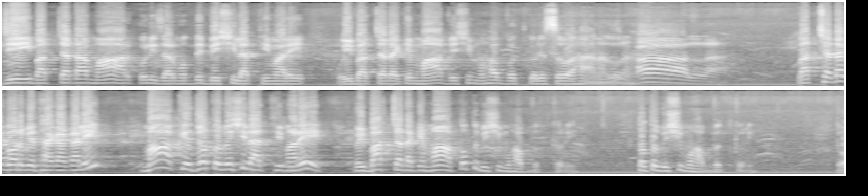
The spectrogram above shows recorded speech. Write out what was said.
যে এই বাচ্চাটা মার কলিজার মধ্যে বেশি লাথি মারে ওই বাচ্চাটাকে মা বেশি মোহাব্বত করে সোহান আল্লাহ বাচ্চাটা গর্ভে থাকাকালীন মাকে যত বেশি লাথি মারে ওই বাচ্চাটাকে মা তত বেশি মোহাব্বত করে তত বেশি মোহাব্বত করে। তো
